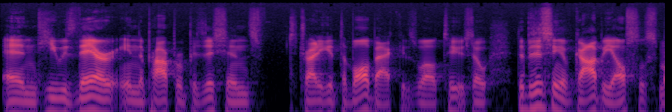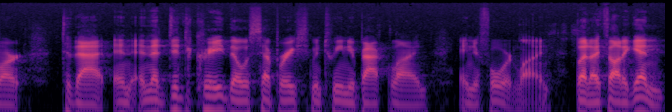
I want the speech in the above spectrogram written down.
and he was there in the proper positions to try to get the ball back as well too. So the positioning of Gavi also smart to that, and, and that did create though a separation between your back line and your forward line. But I thought again,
